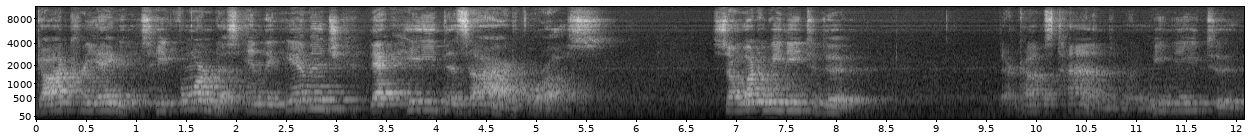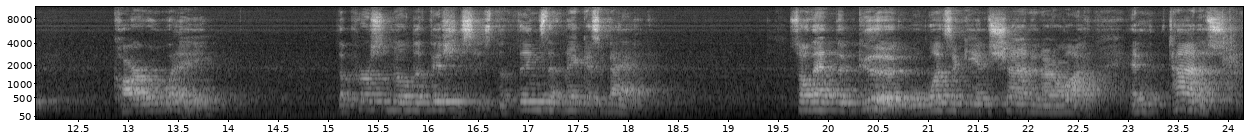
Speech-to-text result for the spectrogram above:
God created us. He formed us in the image that He desired for us. So what do we need to do? There comes times when we need to carve away the personal deficiencies, the things that make us bad, so that the good will once again shine in our life. And Titus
